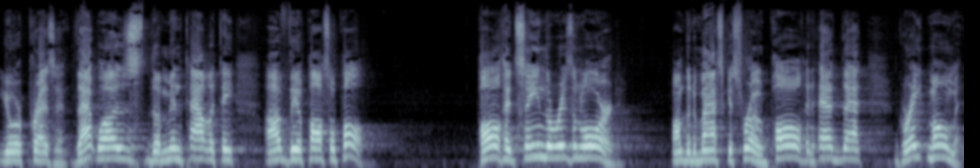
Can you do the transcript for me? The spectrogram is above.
your present. That was the mentality of the Apostle Paul. Paul had seen the risen Lord on the Damascus Road. Paul had had that great moment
